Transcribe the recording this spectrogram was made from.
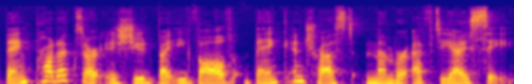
Bank products are issued by Evolve Bank and Trust member FDIC.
